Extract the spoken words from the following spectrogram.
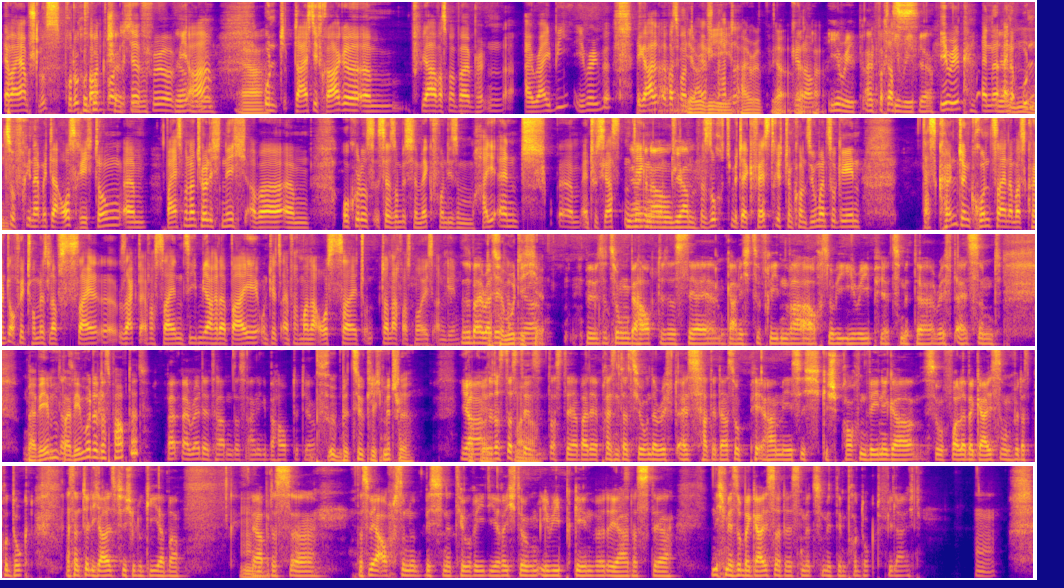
Er war ja am Schluss Produktverantwortlicher Produktchef, für Ja, VR. Ja. Und da ist die Frage, ähm, ja, was man bei Brandon Iribe, Iribe, egal, äh, was man da ja schon hatte. Irib, ja. Genau. Ja, E-Reap, einfach Das E-Reap, ja. E-Reap, eine, Ja. eine Hm. Unzufriedenheit mit der Ausrichtung, ähm, weiß man natürlich nicht, aber ähm, Oculus ist ja so ein bisschen weg von diesem High-End-Enthusiasten-Ding Ja, genau, und wir haben- versucht mit der Quest Richtung Consumer zu gehen. Das könnte ein Grund sein, aber es könnte auch, wie Tomislav sei, äh, sagt, einfach sein, sieben Jahre dabei und jetzt einfach mal eine Auszeit und danach was Neues angehen. Also bei Reddit vermute haben ja böse Zungen behauptet, dass der gar nicht zufrieden war, auch so wie E-Reap jetzt mit der Rift S und Bei wem? Das- Bei wem wurde das behauptet? bei, bei Reddit haben das einige behauptet, ja. Bezüglich Mitchell. Ja, Okay, also dass, dass, der, dass der bei der Präsentation der Rift S hatte da so PR-mäßig gesprochen, weniger so voller Begeisterung für das Produkt. Das ist natürlich alles Psychologie, aber Hm. ja, aber das, äh, das wäre auch so ein bisschen eine Theorie, die Richtung E-Reap gehen würde, ja, dass der nicht mehr so begeistert ist mit, mit dem Produkt vielleicht. Hm.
